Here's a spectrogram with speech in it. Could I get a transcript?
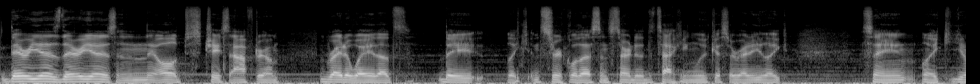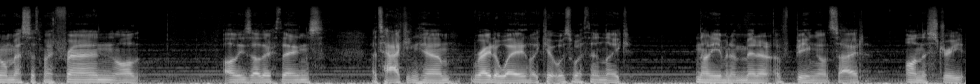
there he is there he is and they all just chased after him. Right away that's they like encircled us and started attacking Lukas already, like saying like you don't mess with my friend, all all these other things, attacking him right away. Like it was within like not even a minute of being outside on the street.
